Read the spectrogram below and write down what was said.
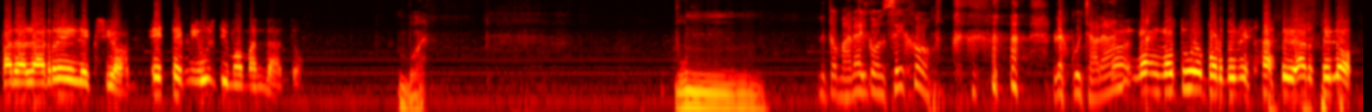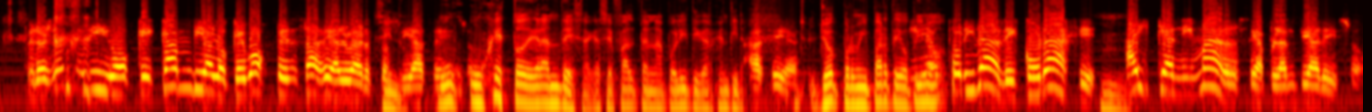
para la reelección. Este es mi último mandato. Bueno. Un... ¿Le tomará el consejo? ¿Lo escucharán? No, tuve oportunidad de dárselo, pero yo te digo que cambia lo que vos pensás de Alberto. un, gesto de grandeza que hace falta en la política argentina. Así es. Yo, por mi parte opino... de autoridad, de coraje. Mm. Hay que animarse a plantear eso.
